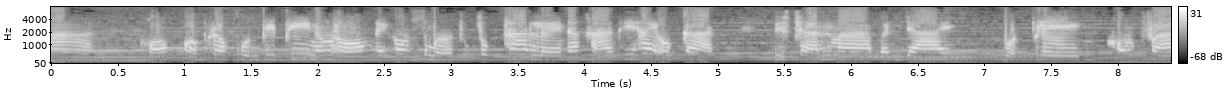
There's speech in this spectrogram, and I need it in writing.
า ขอขอบพระคุณพี่ๆน้องๆในห้องเสมอทุกๆทท่านเลยนะคะ ที่ให้โอกาส ดิฉันมาบรรยาย บทเพลงของฟ้า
